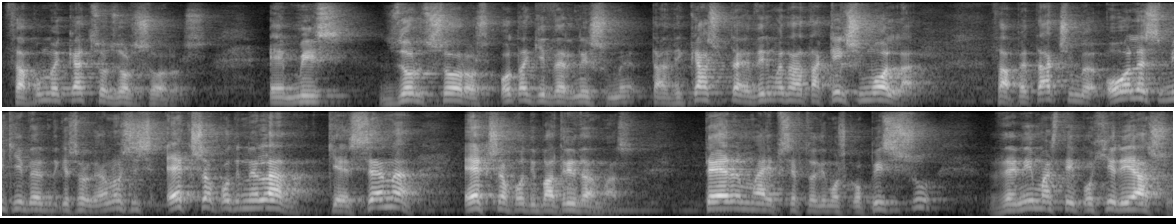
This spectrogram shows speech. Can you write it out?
Θα πούμε κάτι στον Τζορτζ Σόρος. Εμείς, Τζορτζ Σόρος, όταν κυβερνήσουμε, τα δικά σου τα ιδρύματα θα τα κλείσουμε όλα. Θα πετάξουμε όλες τις μη κυβερνητικές οργανώσεις έξω από την Ελλάδα και εσένα έξω από την πατρίδα μας. Τέρμα οι ψευτοδημοσκοπήσεις σου δεν είμαστε υποχείριά σου.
